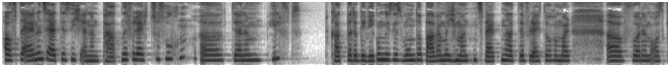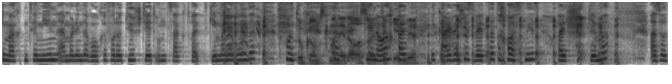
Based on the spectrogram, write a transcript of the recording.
Auf der einen Seite sich einen Partner vielleicht zu suchen, äh, der einem hilft, gerade bei der Bewegung ist es wunderbar, wenn man jemanden zweiten hat, der vielleicht auch einmal äh, vor einem ausgemachten Termin einmal in der Woche vor der Tür steht und sagt, heute gehen wir eine Runde. Und du kommst mal nicht aus, genau, heute gehen halt, wir. Egal welches Wetter draußen ist, heute gehen wir. Also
